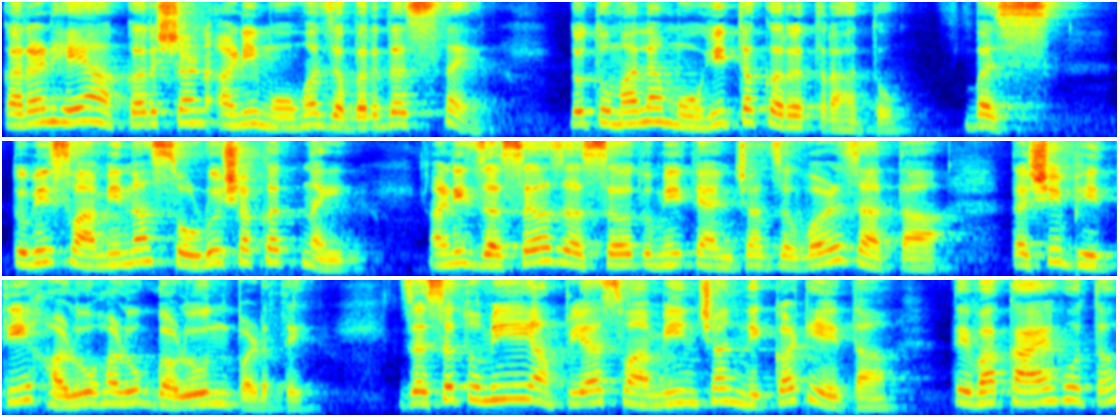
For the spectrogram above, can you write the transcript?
कारण हे आकर्षण आणि मोह जबरदस्त आहे. तो तुम्हाला मोहित करत राहतो. बस. तुम्ही स्वामींना सोडू शकत नाही. आणि जसं जसं तुम्ही त्यांच्याजवळ जाता तशी भीती हळूहळू गळून पडते. जसं तुम्ही आपल्या स्वामींच्या निकट येता तेव्हा काय होतं?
